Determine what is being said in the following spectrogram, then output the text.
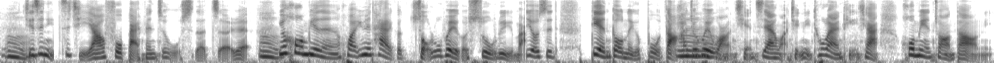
嗯，其实你自己要负百分之五十的责任，嗯，因为后面的人的话，因为他有个走路会有个速率嘛，又是电动的一个步道，他就会往前，自然往前。你突然停下，后面撞到你，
